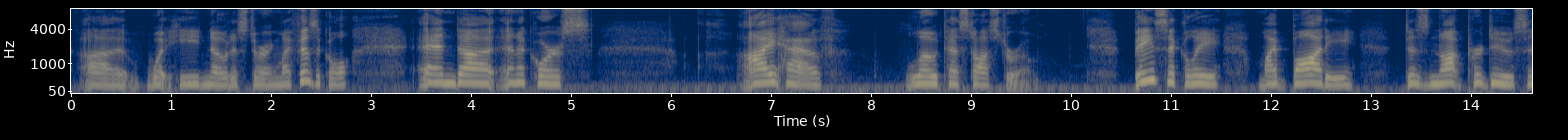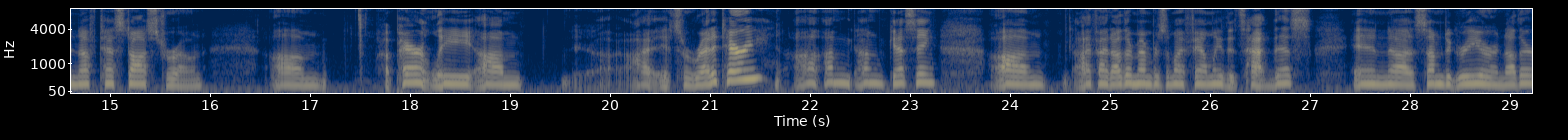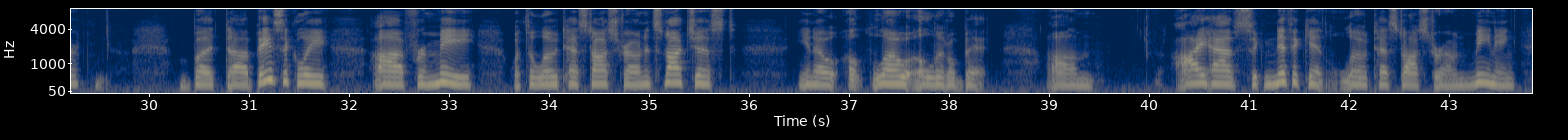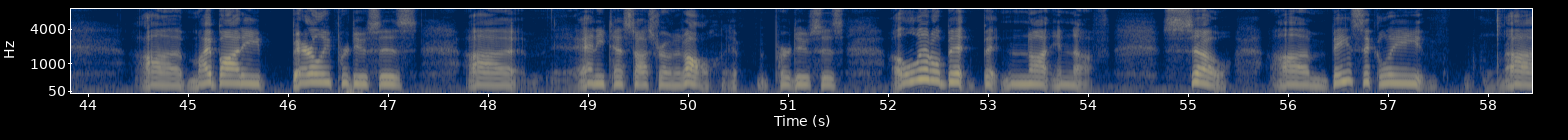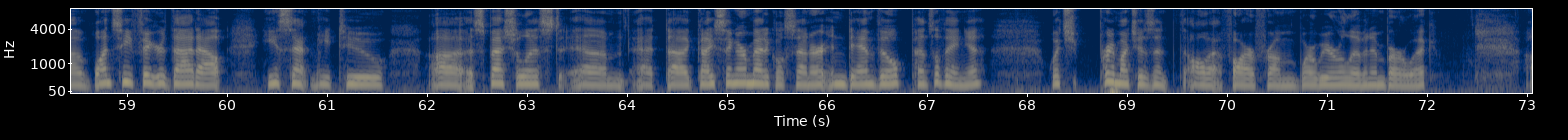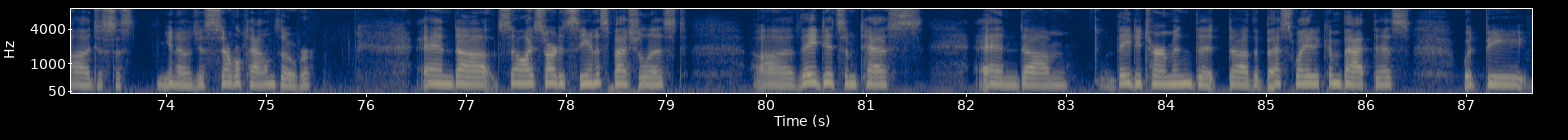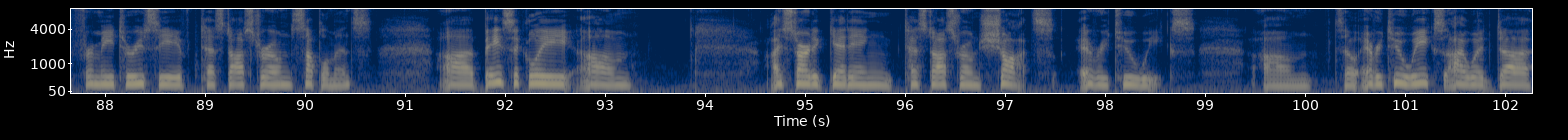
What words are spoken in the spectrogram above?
uh, what he noticed during my physical. And, uh, and of course, I have low testosterone. basically, my body does not produce enough testosterone. Um, apparently, um, I, it's hereditary. Uh, I'm I'm guessing. Um, I've had other members of my family that's had this in uh, some degree or another, but uh, basically, uh, for me, with the low testosterone, it's not just you know a low a little bit. Um, I have significant low testosterone, meaning uh, my body barely produces uh, any testosterone at all. It produces a little bit, but not enough. So, um, basically, uh, once he figured that out, he sent me to uh, a specialist um, at uh, Geisinger Medical Center in Danville, Pennsylvania, which pretty much isn't all that far from where we were living in Berwick. Uh, just, a, you know, just several towns over. And uh, so I started seeing a specialist. Uh, they did some tests, and um, they determined that uh, the best way to combat this would be for me to receive testosterone supplements. Uh, basically, um, I started getting testosterone shots every two weeks. Um, so every two weeks, I would uh,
